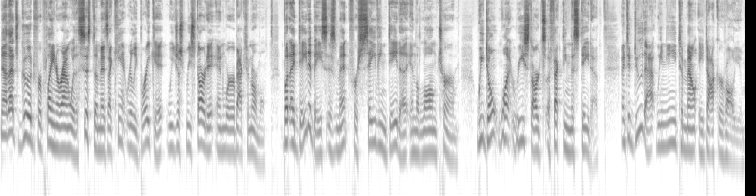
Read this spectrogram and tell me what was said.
Now that's good for playing around with a system as I can't really break it, we just restart it and we're back to normal. But a database is meant for saving data in the long term. We don't want restarts affecting this data. And to do that, we need to mount a Docker volume.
